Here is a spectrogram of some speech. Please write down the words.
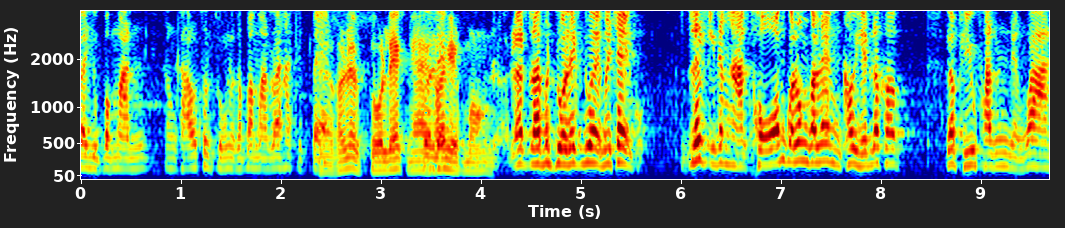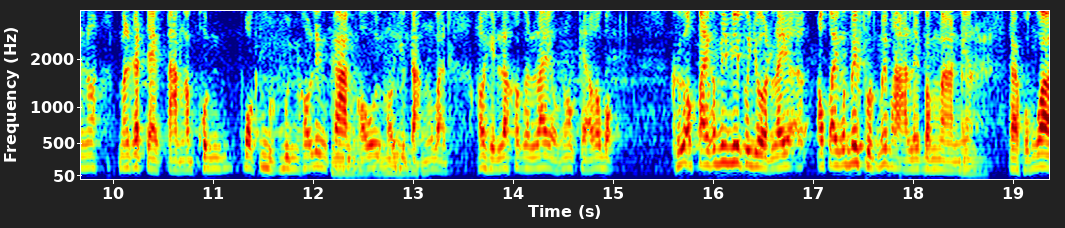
ก็อยู่ประมาณรองเท้าส้นสูงเลยก็ประมาณร้อยห้าสิบแปเอดอเขาเรียกตัวเล็กไงตัวเล็กเขาเห็นมองแล้วแล้วมันตัวเล็กด้วยไม่ใช่เล็กอีกต่างหากผอมกระล่องกระแล่งเขาเห็นแล้วเขา แล้วผิวพรรณอย่างว่าเนาะมันก็แตกต่างกับคนพวกบึกบึนเขาเล่นกล้ามเขาอืมเขาอยู่ต่างจังหวัดเขาเห็นแล้วเขาก็ไล่ออกนอกแถวก็บอก คือเอาไปก็ไม่มีประโยชน์อะไรเอาไปก็ไม่ฝึกไม่ผ่านอะไรประมาณเนี้ยอ่าแต่ผมว่า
